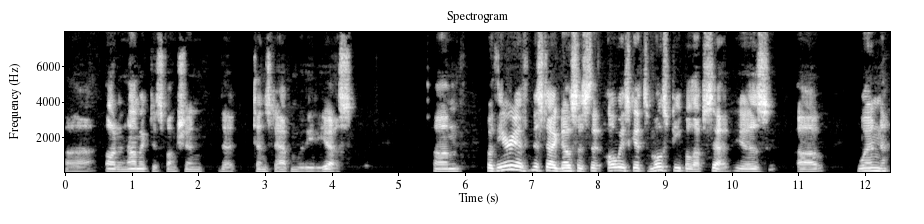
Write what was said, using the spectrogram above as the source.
uh, autonomic dysfunction that tends to happen with EDS. Um, but the area of misdiagnosis that always gets most people upset is uh, when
